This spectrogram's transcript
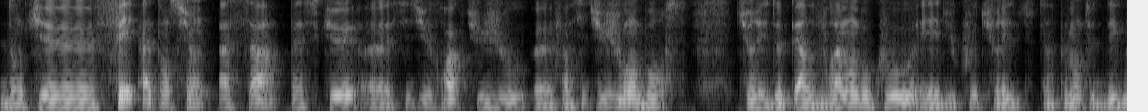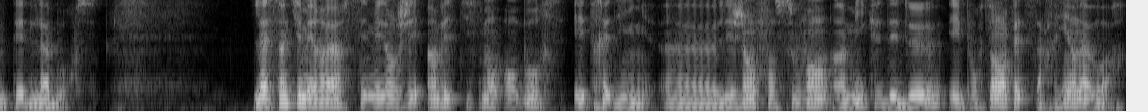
Donc euh, fais attention à ça parce que euh, si tu crois que tu joues, euh, enfin si tu joues en bourse, tu risques de perdre vraiment beaucoup et du coup tu risques tout simplement de te dégoûter de la bourse. La cinquième erreur, c'est mélanger investissement en bourse et trading. les gens font souvent un mix des deux et pourtant en fait ça n'a rien à voir.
